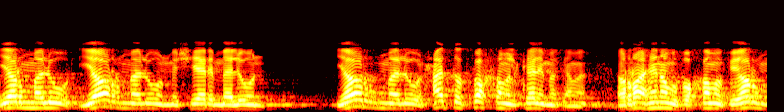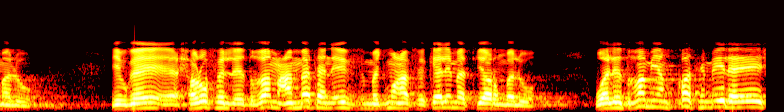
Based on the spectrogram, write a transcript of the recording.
يرملون. يرملون مش يرملون. يرملون حتى تفخم الكلمة كمان. الراء هنا مفخمة في يرملون. يبقى إيه حروف الإدغام عامة إيه في مجموعة في كلمة يرملون. والإدغام ينقسم إلى إيش؟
